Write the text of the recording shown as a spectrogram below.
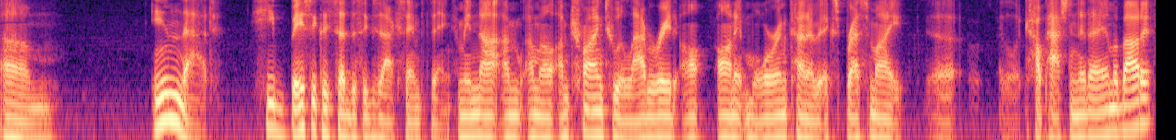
Um, in that, he basically said this exact same thing. I mean, not I'm I'm I'm trying to elaborate on, on it more and kind of express my uh, like how passionate I am about it.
